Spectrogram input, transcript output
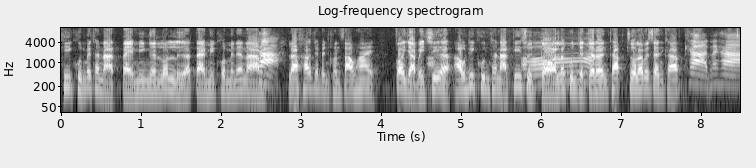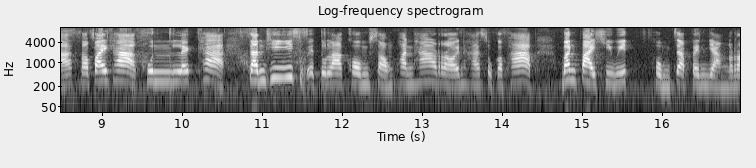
ที่คุณไม่ถนัดแต่มีเงินล้นเหลือ แต่มีคนมาแนะนำค่ะแล้วเขาจะเป็นคนเซ้าให้ ก็อย่าไปเชื่อ เอาที่คุณถนัดที่สุดก่อน อ๋อ แล้วคุณจะเจริญครับชัวร์ร้อยเปอร์เซ็นต์ครับ ค่ะนะคะ ต่อไปค่ะ คุณเล็กค่ะ จันทร์ที่ 21 ตุลาคม 2500 นะคะ สุขภาพบั้นปลายชีวิต ผมจะเป็นอย่างไร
